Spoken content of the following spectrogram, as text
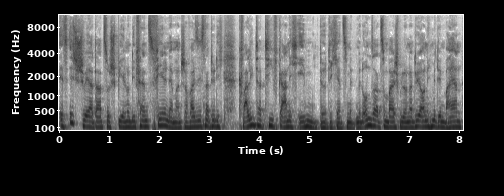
es ist schwer, da zu spielen und die Fans fehlen der Mannschaft, weil sie ist natürlich qualitativ gar nicht ebenbürtig jetzt mit, mit unserer zum Beispiel und natürlich auch nicht mit den Bayern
